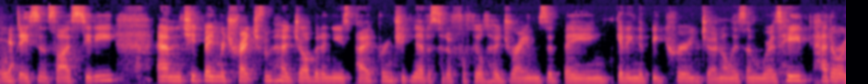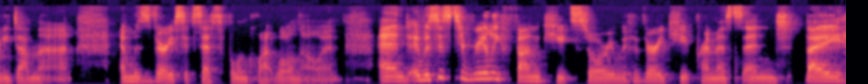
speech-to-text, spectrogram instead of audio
or yes. a decent sized city. And she'd been retrenched from her job at a newspaper, and she'd never sort of fulfilled her dreams of being getting the big career in journalism, whereas he had already done that and was very successful and quite well known. And it was just a really fun, cute story with a very cute premise. And they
